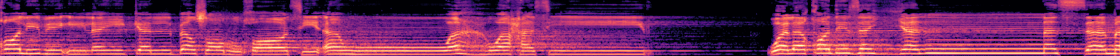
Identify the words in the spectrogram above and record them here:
ينقلب إليك البصر خاسئا وهو حسير. ولقد زينا السماء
